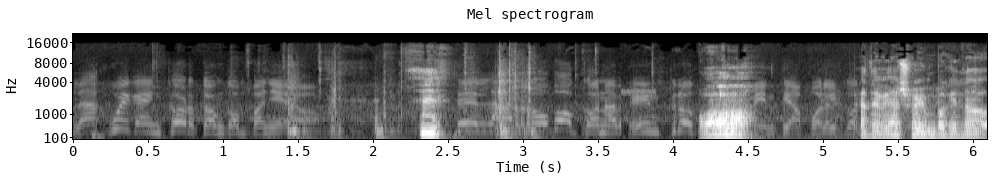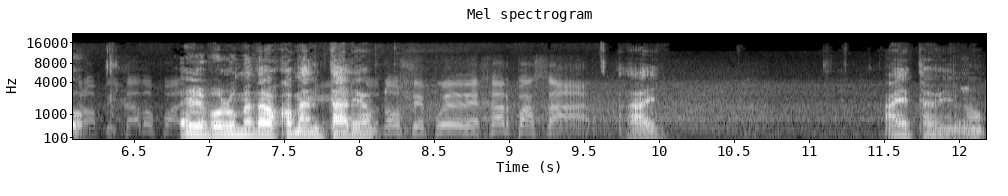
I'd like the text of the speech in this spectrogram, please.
La juega en corto un compañero. Con... Oh, te voy a subir un poquito el volumen de los comentarios. No se puede dejar pasar. Ahí. Ahí está bien, ¿no?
